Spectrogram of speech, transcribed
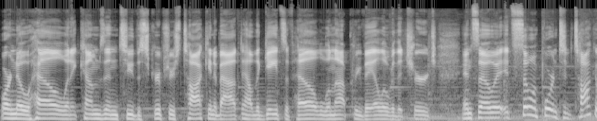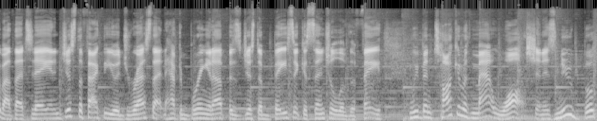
or no hell when it comes into the scriptures talking about how the gates of hell will not prevail over the church? And so it's so important to talk about that today. And just the fact that you address that and have to bring it up is just a basic essential of the faith. We've been talking with Matt Walsh and his new book,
